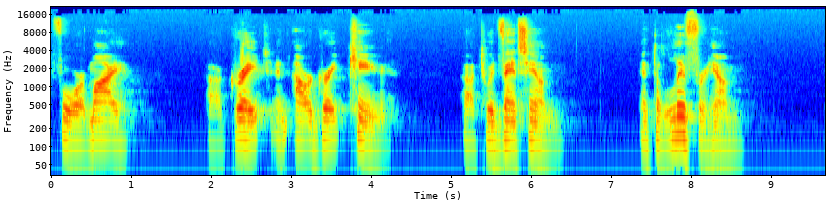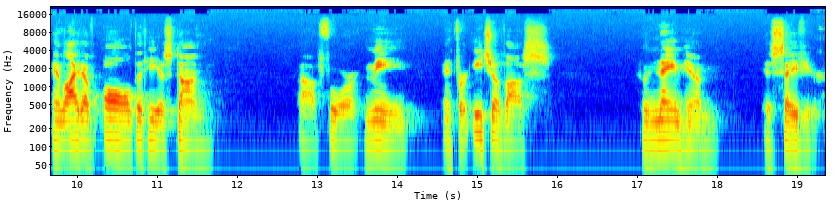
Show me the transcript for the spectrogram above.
for my uh, great and our great King, uh, to advance Him and to live for Him in light of all that He has done uh, for me and for each of us who name Him as Savior.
